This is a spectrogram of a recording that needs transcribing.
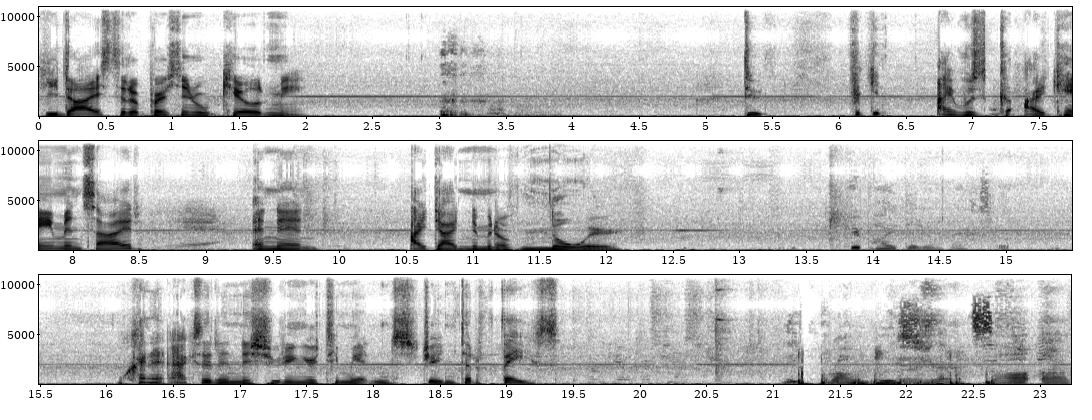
He dies to the person who killed me. Dude, freaking I was I came inside and then I died in the middle of nowhere. You probably did it on accident. What kind of accident is shooting your teammate and straight into the face? They probably saw, um,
